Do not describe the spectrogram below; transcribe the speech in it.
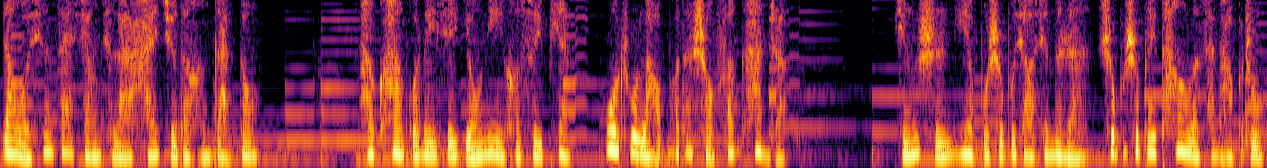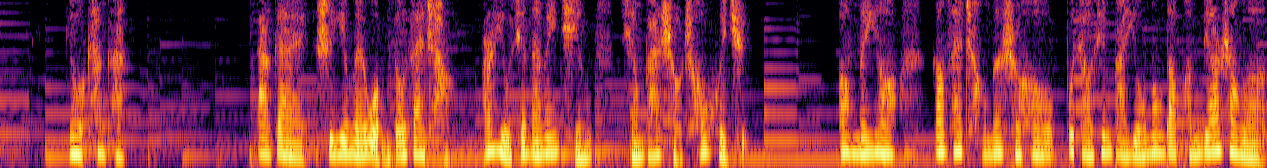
让我现在想起来还觉得很感动。他跨过那些油腻和碎片，握住老婆的手翻看着。平时你也不是不小心的人，是不是被烫了才拿不住？给我看看。大概是因为我们都在场，而有些难为情，想把手抽回去。哦，没有，刚才盛的时候不小心把油弄到盆边上了，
